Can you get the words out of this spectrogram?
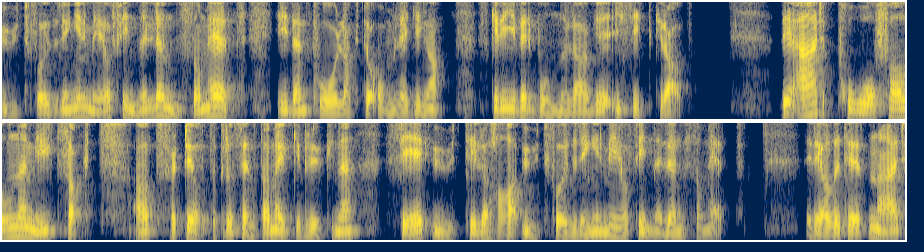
utfordringer med å finne lønnsomhet i den pålagte omlegginga, skriver Bondelaget i sitt krav. Det er påfallende mildt sagt at 48% av melkebrukene ser ut til å ha utfordringer med å finne lønnsomhet. Realiteten er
